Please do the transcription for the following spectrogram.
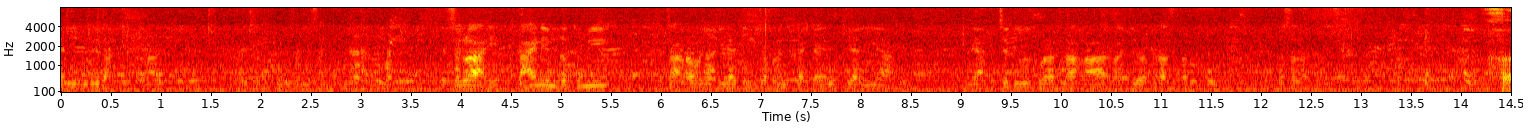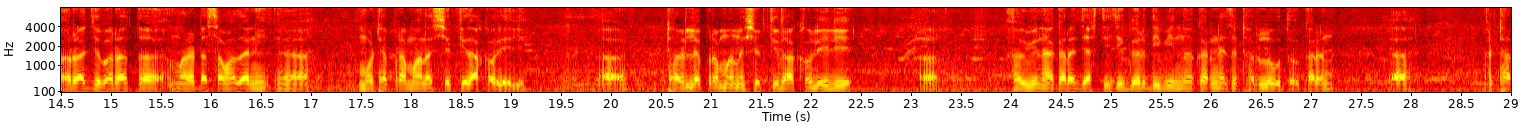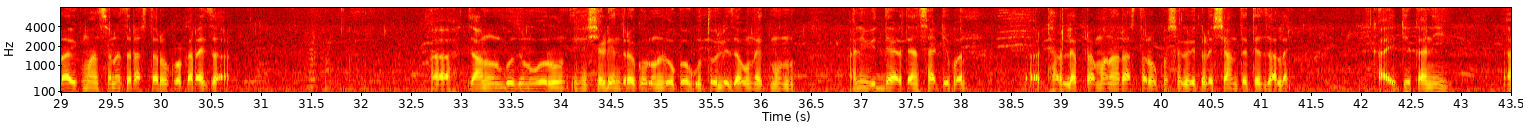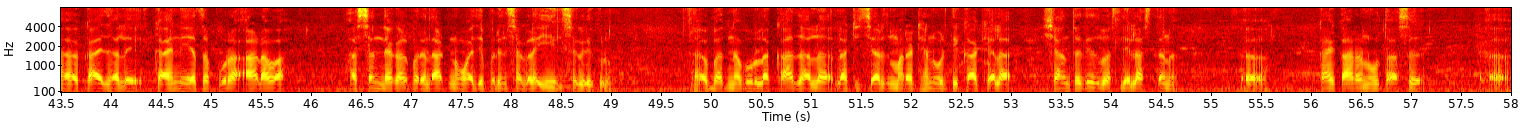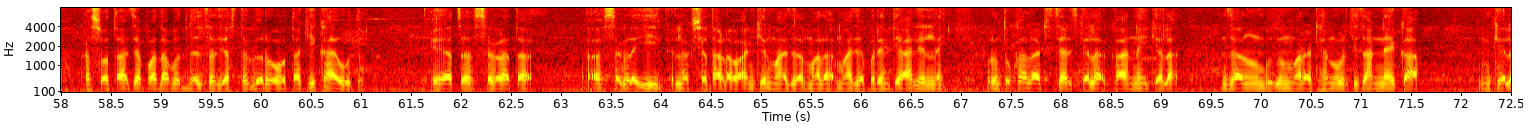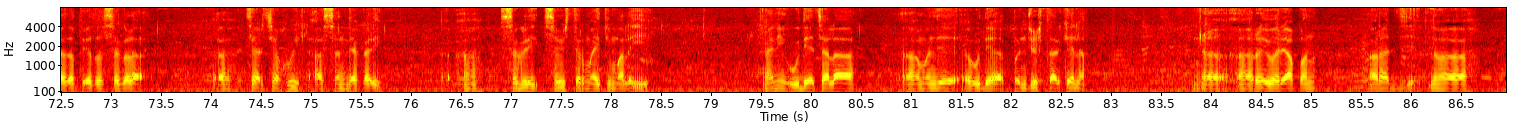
त्यांनी गुन्हे दाखल करणार याच्यावर पोलिसांनी सांगितलं. हे सगळं आहे. काय नेमकं तुम्ही त्याचा आढावा घेतला आहे? तुमच्यापर्यंत काय काय गोष्टी आलेल्या आहेत? आणि आजच्या दिवसभरातला हा राज्यव्यापी रस्ता रोको. कसा झाला? राज्यभरात मराठा समाजाने मोठ्या प्रमाणात शक्ती दाखवलेली. ठरल्याप्रमाणे शक्ती दाखवलेली. विनाकारण जास्तीची गर्दी बी न करण्याचं ठरलं होतं. कारण ठराविक माणसानंच रस्ता रोको करायचा. जाणून बुजून वरून हे षडयंत्र करून लोक गुंतवले जाऊ नयेत म्हणून आणि विद्यार्थ्यांसाठी पण अ, ठरल्याप्रमाणे रस्ता रोको सगळीकडे शांततेत झाला आहे काही ठिकाणी काय झालं आहे काय नाही याचा पुरा आढावा हा संध्याकाळपर्यंत आठ नऊ वाजेपर्यंत सगळं येईल सगळीकडून. बदनापूरला का झालं लाठीचार्ज मराठ्यांवरती का केला शांततेत बसलेलं असताना काय कारण होतं असं का स्वतःच्या पदाबद्दलचा जास्त गर्व होता की काय होतं? हे याचं सगळं आता सगळंही लक्षात आडावं आणखीन माझं मला माझ्यापर्यंत ते आलेलं नाही. परंतु का लाठीचार्ज केला का नाही केला जाणून बुजून मराठ्यांवरतीच अन्याय का केला जातो याचं सगळं चर्चा होईल आज संध्याकाळी. सगळी सविस्तर माहिती मला येईल. आणि उद्याच्याला म्हणजे उद्या पंचवीस तारखेला रविवारी आपण राज्य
